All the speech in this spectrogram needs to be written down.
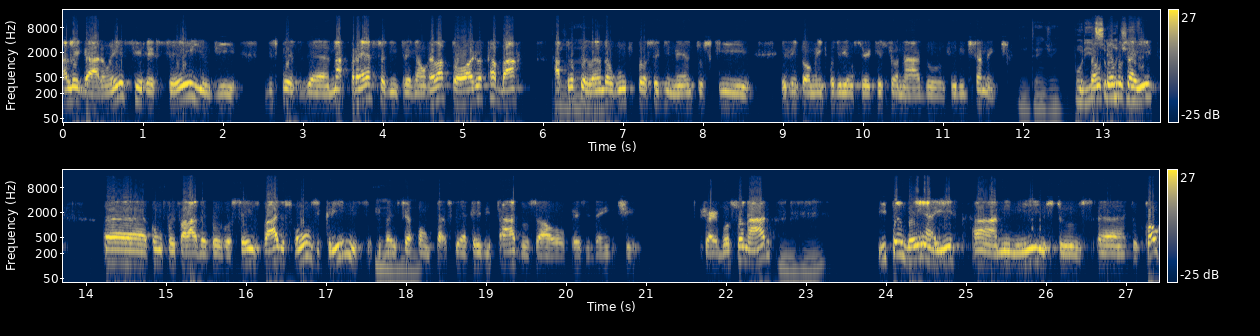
alegaram esse receio de, de, eh, na pressa de entregar um relatório, acabar atropelando alguns procedimentos que eventualmente poderiam ser questionados juridicamente. Entendi. Por então, isso temos motivo... aí Uh, como foi falado por vocês, vários 11 crimes que uhum. vão ser apontados, acreditados ao presidente Jair Bolsonaro. Uhum. e também aí a ministros, uh, qual,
